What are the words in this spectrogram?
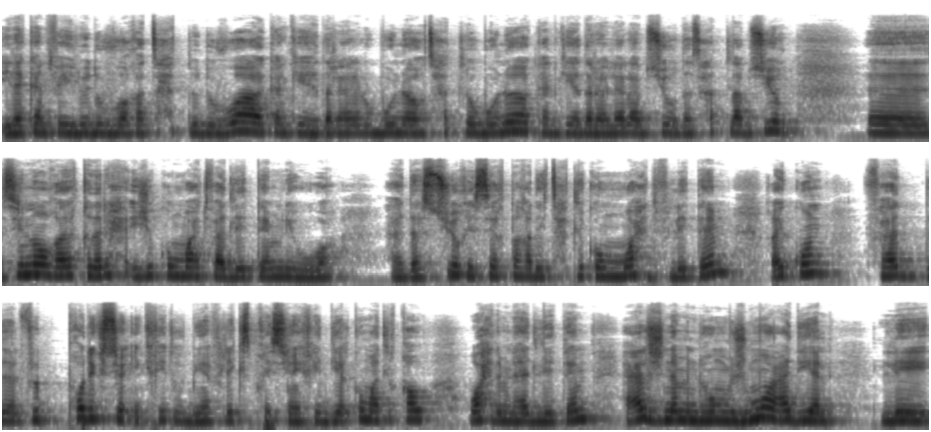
إلا كان فيه le devoir غتحط le devoir كان كيهضر على le bonheur تحط le bonheur كان كيهضر على l'absurde تحط l'absurde أه سينو غيقدر يجيكم واحد في هاد les thèmes اللي هو هذا sûr et certain غادي يتحط لكم واحد في les thèmes غيكون في هاد في ال production écrite ou bien في l'expression écrite ديالكم غتلقاو واحد من هاد les thèmes عالجنا منهم مجموعة ديال les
